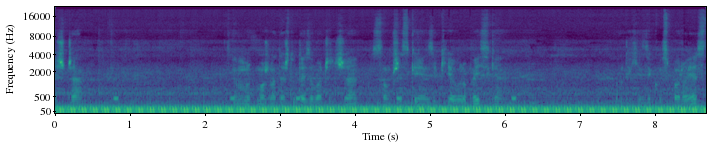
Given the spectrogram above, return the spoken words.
jeszcze Mo- Można też tutaj zobaczyć, że są wszystkie języki europejskie. No, tych języków sporo jest.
